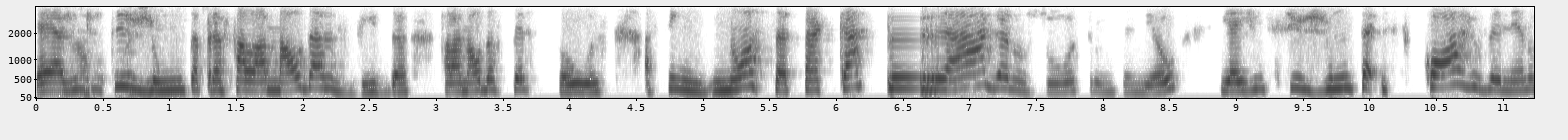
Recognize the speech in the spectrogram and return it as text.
E aí a gente se junta para falar mal da vida, falar mal das pessoas, assim, nossa, tacar praga nos outros, entendeu? E aí a gente se junta, escorre o veneno,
